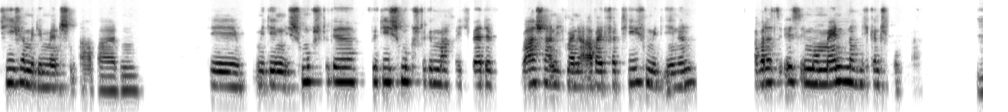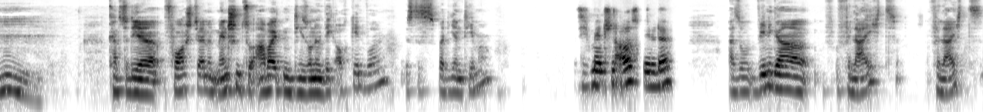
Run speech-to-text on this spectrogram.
tiefer mit den Menschen arbeiten, die, mit denen ich Schmuckstücke, für die ich Schmuckstücke mache. Ich werde wahrscheinlich meine Arbeit vertiefen mit ihnen. Aber das ist im Moment noch nicht ganz spruchreif. Hm. Kannst du dir vorstellen, mit Menschen zu arbeiten, die so einen Weg auch gehen wollen? Ist das bei dir ein Thema? Dass ich Menschen ausbilde, Also weniger vielleicht, vielleicht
